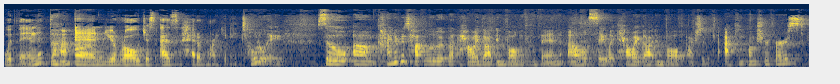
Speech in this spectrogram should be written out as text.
within Uh-huh. and your role just as head of marketing. Totally. So, um, kind of to talk a little bit about how I got involved with Within, I'll say like how I got involved actually with acupuncture first.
